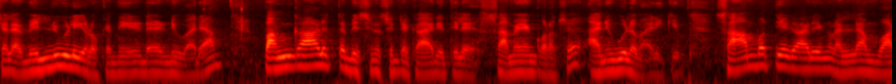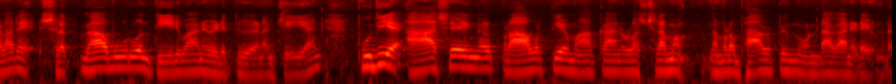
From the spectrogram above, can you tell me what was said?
ചില വെല്ലുവിളികളൊക്കെ നേരിടേണ്ടി വരാം. പങ്കാളിത്ത ബിസിനസ്സിന്റെ കാര്യത്തിൽ സമയം കുറച്ച് അനുകൂലമായിരിക്കും. സാമ്പത്തിക കാര്യങ്ങളെല്ലാം വളരെ ശ്രദ്ധാപൂർവം തീരുമാനമെടുത്ത് വേണം ചെയ്യാൻ. പുതിയ ആശയങ്ങൾ പ്രാവർത്തികമാക്കാനുള്ള ശ്രമം നമ്മുടെ ഭാഗത്തു നിന്നും ഉണ്ടാകാനിടയുണ്ട്.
